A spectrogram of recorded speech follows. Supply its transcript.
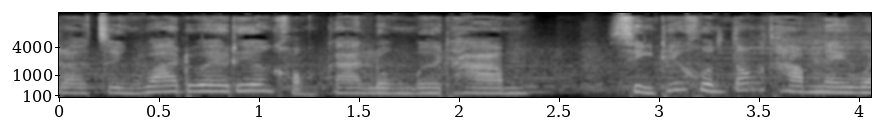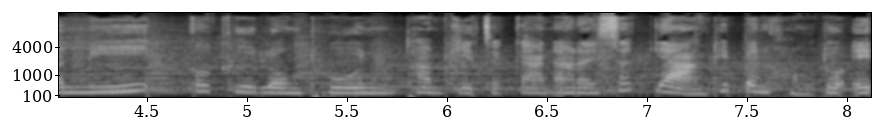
เราจึงว่าด้วยเรื่องของการลงมือทำ สิ่งที่คุณต้องทำในวันนี้ก็คือลงทุนทำกิจการอะไรสักอย่างที่เป็นของตัวเอ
